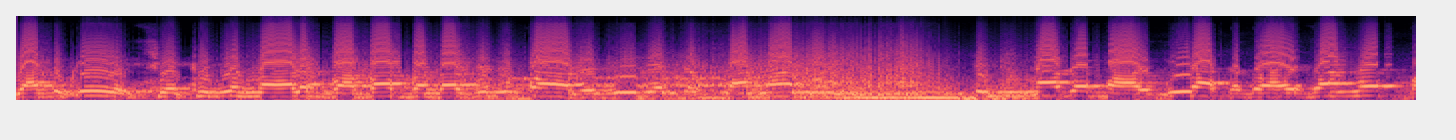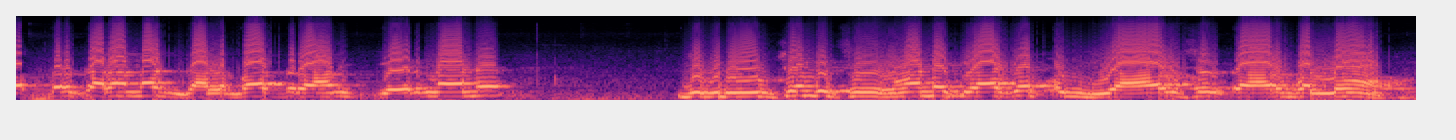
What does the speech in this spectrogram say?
ਜਦ ਕਿ ਸਿੱਖ ਜਰਨੈਲ ਬਾਬਾ ਬੰਦਾ ਸਿੰਘ ਬਹਾਦਰ ਜੀ ਦੇ ਕਿਸਾਨਾਂ ਨੂੰ ਜ਼ਮੀਨਾਂ ਦੇ ਮਾਲਕੀ ਹੱਕ ਦਵਾਏ ਸਨ। ਪੱਤਰਕਾਰਾਂ ਨਾਲ ਗੱਲਬਾਤ ਦੌਰਾਨ ਚੇਅਰਮੈਨ ਜਗਰੂਪ ਸਿੰਘ ਸੇਖਵਾਂ ਨੇ ਕਿਹਾ ਕਿ ਪੰਜਾਬ ਸਰਕਾਰ ਵੱਲੋਂ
